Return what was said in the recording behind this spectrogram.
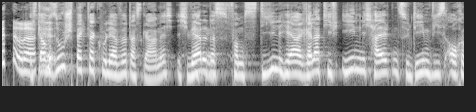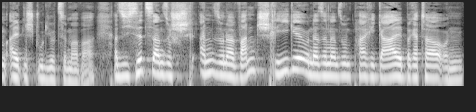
Oder? Ich glaube, so spektakulär wird das gar nicht. Ich werde okay. das vom Stil her relativ ähnlich halten zu dem, wie es auch im alten Studiozimmer war. Also ich sitze dann so an so einer Wandschräge und da sind dann so ein paar Regalbretter und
